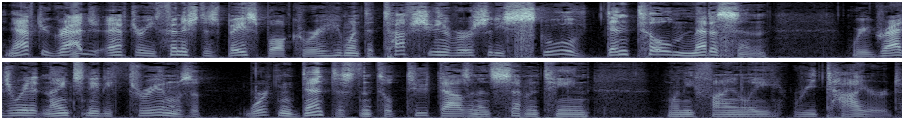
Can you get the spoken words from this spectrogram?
And after, gradu- after he finished his baseball career, he went to Tufts University School of Dental Medicine, where he graduated in 1983 and was a working dentist until 2017 when he finally retired.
